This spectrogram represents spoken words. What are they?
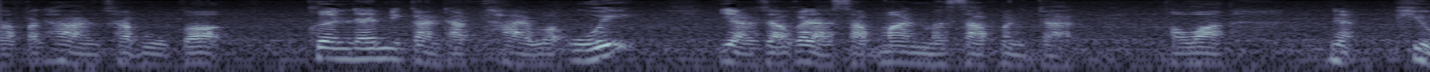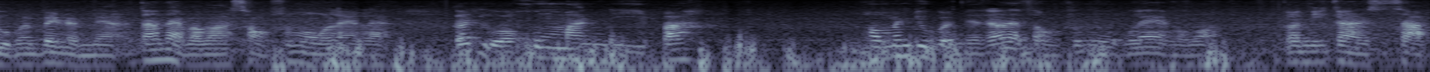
รับประทานชาบูก็เพื่อนได้มีการทักทายว่า อุ๊ย อยากจะเอากระดาษซับมันมาซับเหมือนกัน เพราะว่าเนี่ยผิวมันเป็นแบบเนี้ยตั้งแต่ประมาณสองชั่วโมงแรกแล้ว ก็ถือว่าคุมมันดีปะเพราะมันอยู่แบบเนี้ยตั้งแต่สองชั่วโมงแรกแล้วอะ ก็มีการซับ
